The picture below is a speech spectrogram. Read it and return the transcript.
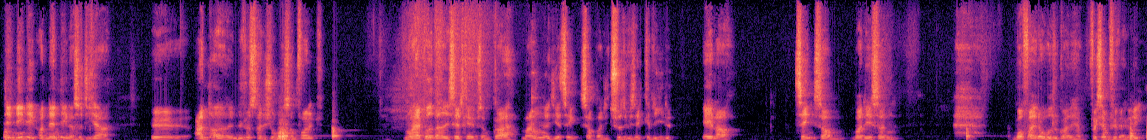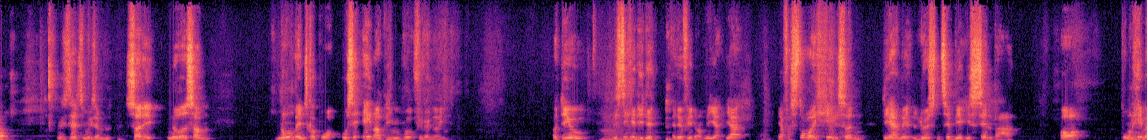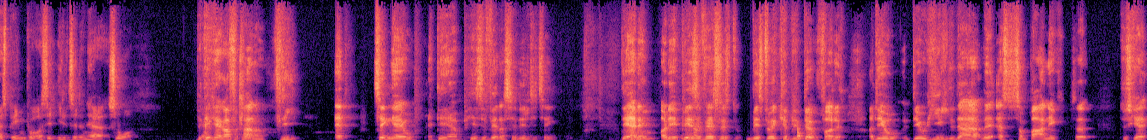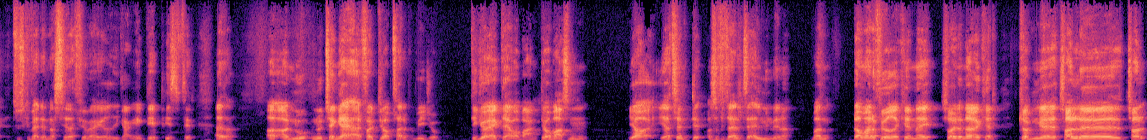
det er den ene del, og den anden del er så de her øh, andre nytårstraditioner, som folk nu har jeg både været i selskab, som gør mange af de her ting, som, hvor de tydeligvis ikke kan lide det, eller ting, som, hvor det er sådan, hvorfor er det overhovedet, du gør det her? For eksempel fyrværkeri, hvis vi tager det som eksempel, så er det noget, som nogle mennesker bruger oceaner af penge på fyrværkeri. Og det er jo, hvis de kan lide det, er det jo fint nok, men jeg, jeg, jeg forstår ikke helt sådan det her med lysten til virkelig selv bare at bruge en hel masse penge på at sætte ild til den her snor. Men Ja. det kan jeg godt forklare dig, fordi at tingen er jo, at det er pissefedt at sætte ild til ting. Det er det, Mhm. og det er pissefedt, hvis, hvis du ikke kan blive dømt for det. Og det er jo, det er jo hele det der er, med, altså som barn ikke, så du skal, du skal være den, der sætter fyrværkeriet i gang, ikke? Det er pissefedt. Altså, og, og nu, nu tænker jeg, at folk de optager det på video. Det gjorde jeg ikke, da jeg var barn. Det var bare sådan, jeg, jeg tændte det, og så fortalte det til alle mine venner. Var sådan, der var mig, der fyrede raketten af. Så I den der raket? Klokken øh, 12, øh, 12,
